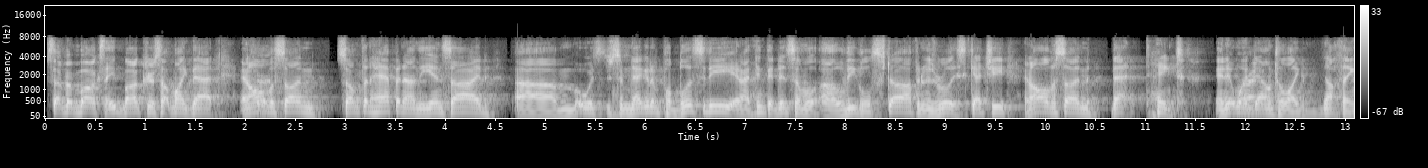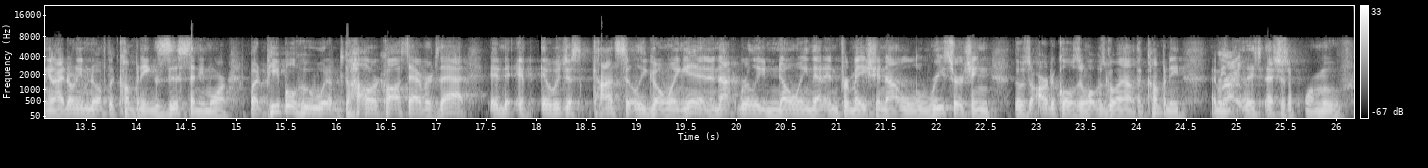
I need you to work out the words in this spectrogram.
seven bucks, eight bucks, or something like that. And all of a sudden, something happened on the inside um, with some negative publicity, and I think they did some uh, illegal stuff, and it was really sketchy. And all of a sudden, that tanked. And it went Right. down to like nothing, and I don't even know if the company exists anymore. But people who would have dollar cost averaged that, and if it was just constantly going in and not really knowing that information, not researching those articles and what was going on with the company, I mean, Right. that's, that's just a poor move.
